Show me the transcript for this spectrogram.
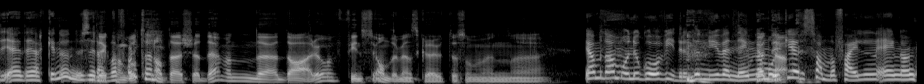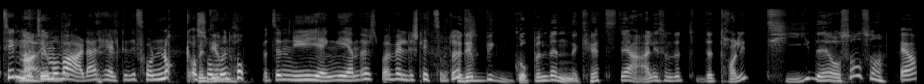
Det er ikke nødvendigvis ræva folk. Det kan folk. godt hende at det har skjedd, det, men det, da det jo, fins det jo andre mennesker der ute som hun Ja, men Da må hun jo gå videre til en ny vennegjeng. Men da Ja, må hun ikke gjøre samme feilen en gang til. Nei, hun må være der helt til de får nok, og så må hun hoppe til en ny gjeng igjen. Det høres bare veldig slitsomt Men ut. det å bygge opp en vennekrets, det er liksom Det, det tar litt tid, det også, altså. Ja.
